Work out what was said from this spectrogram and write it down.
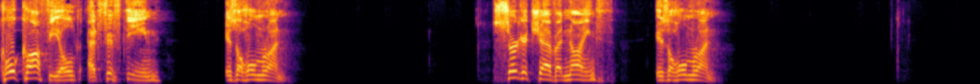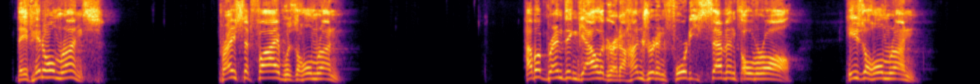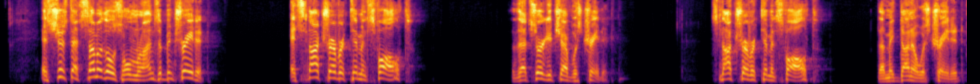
Cole Caufield at 15 is a home run. Sergachev at ninth is a home run. They've hit home runs. Price at five was a home run. How about Brendan Gallagher at 147th overall? He's a home run. It's just that some of those home runs have been traded. It's not Trevor Timmins' fault that Sergachev was traded. It's not Trevor Timmins' fault that McDonagh was traded.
